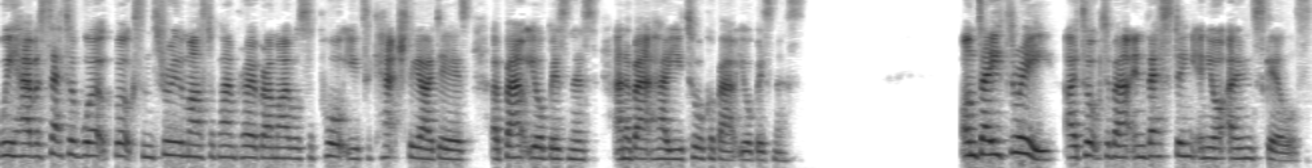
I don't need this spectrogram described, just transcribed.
We have a set of workbooks and through the master plan program, I will support you to catch the ideas about your business and about how you talk about your business. On day three, I talked about investing in your own skills.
